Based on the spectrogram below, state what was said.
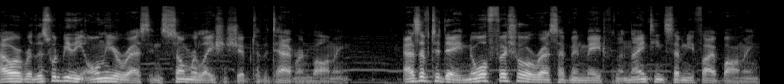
However, this would be the only arrest in some relationship to the tavern bombing. As of today, no official arrests have been made for the 1975 bombing.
